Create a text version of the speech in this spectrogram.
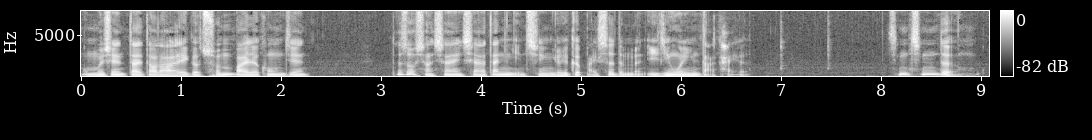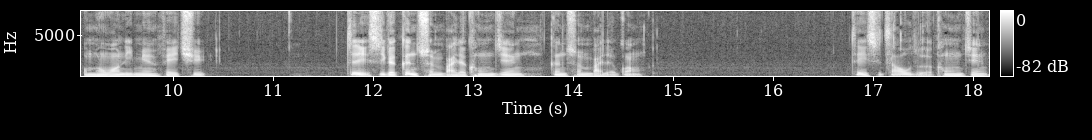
我们现在到达了一个纯白的空间。这时候想象一下，在你眼前有一个白色的门，已经为你打开了。轻轻的，我们往里面飞去。这里是一个更纯白的空间，更纯白的光。这里是造物主的空间。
